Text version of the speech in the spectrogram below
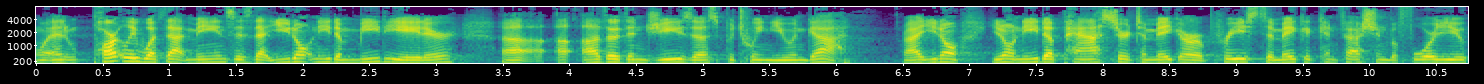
And partly what that means is that you don't need a mediator uh, other than Jesus between you and God. Right? You don't, you don't need a pastor to make, or a priest to make a confession before you.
